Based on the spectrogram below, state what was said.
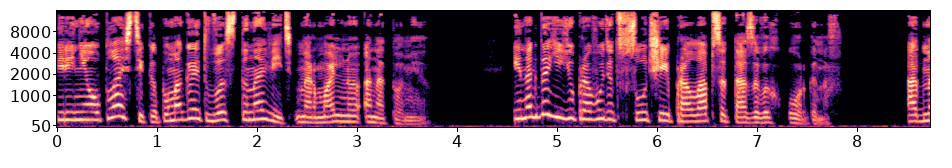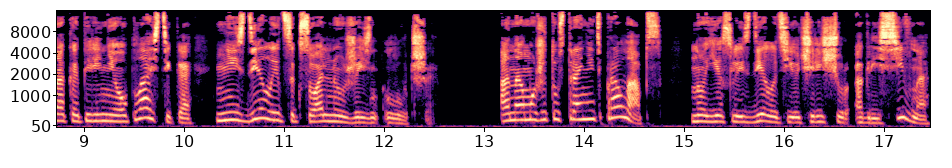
перинеопластика помогает восстановить нормальную анатомию. Иногда ее проводят в случае пролапса тазовых органов. Однако перинеопластика не сделает сексуальную жизнь лучше. Она может устранить пролапс, но если сделать ее чересчур агрессивно,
